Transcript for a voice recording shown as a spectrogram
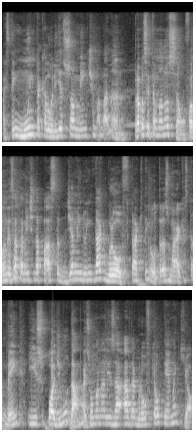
mas tem muita caloria somente uma banana. Para você ter uma noção, falando exatamente da pasta de amendoim da Growth, tá? Que tem outras marcas também e isso pode mudar, mas vamos analisar a da Growth, que é o tema aqui, ó.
